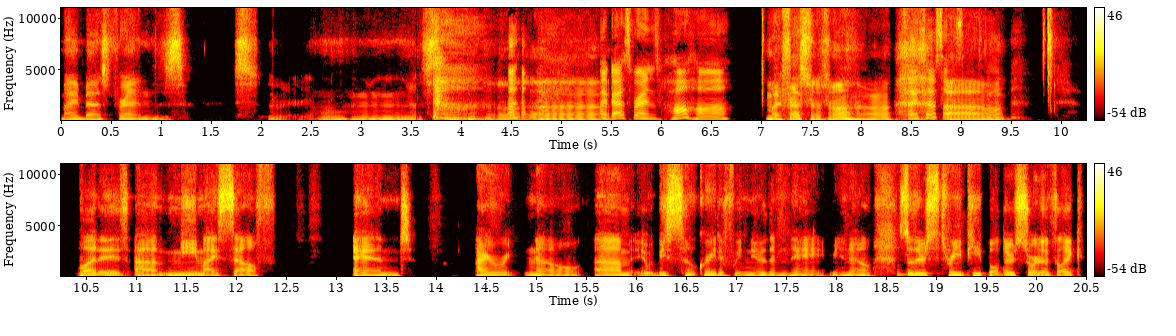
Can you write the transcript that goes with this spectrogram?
my best friends. Mhm. my Uh, best friend's, huh. my best friends. Uh-huh. My so so Um, What is um, me, myself, and I no. Um, it would be so great if we knew the name. You know. So there's three people. There's sort of like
